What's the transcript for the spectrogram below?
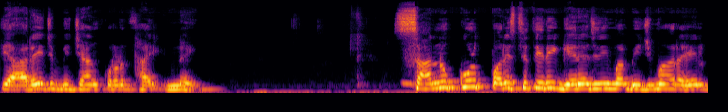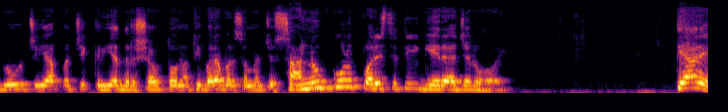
ત્યારે જ બીજાંકુરણ થાય નહીં. સાનુકૂળ પરિસ્થિતિની ગેરહાજરીમાં બીજમાં રહેલ ભ્રૂણ ચયાપચી ક્રિયા દર્શાવતો નથી, બરાબર સમજો સાનુકૂળ પરિસ્થિતિ ગેરહાજર હોય ત્યારે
